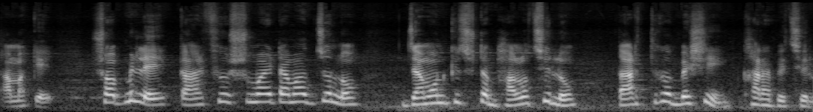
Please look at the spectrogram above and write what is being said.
আমাকে। সব মিলে কারফিউর সময়টা আমার জন্য যেমন কিছুটা ভালো ছিল, তার থেকেও বেশি খারাপই ছিল।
